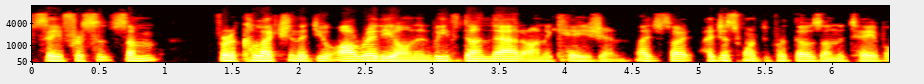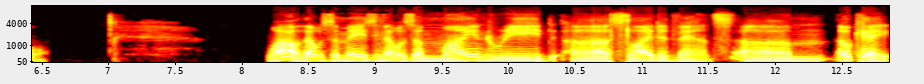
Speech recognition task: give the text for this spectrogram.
say for some for a collection that you already own, and we've done that on occasion. I just I just want to put those on the table. Wow, that was amazing. That was a mind read uh, slide advance. Um, okay,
